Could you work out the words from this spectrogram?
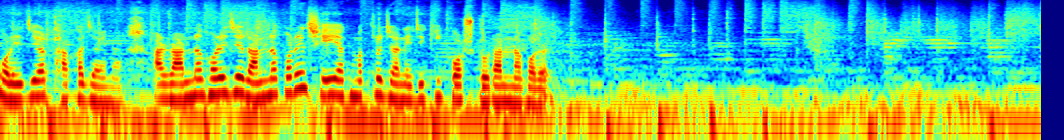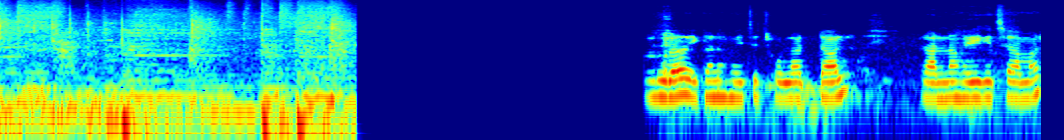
পড়ে যে আর থাকা যায় না। আর রান্নাঘরে যে রান্না করে, সেই একমাত্র জানে যে কি কষ্ট রান্না করার। বন্ধুরা এখানে হয়েছে ছোলার ডাল। রান্না হয়ে গেছে আমার।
